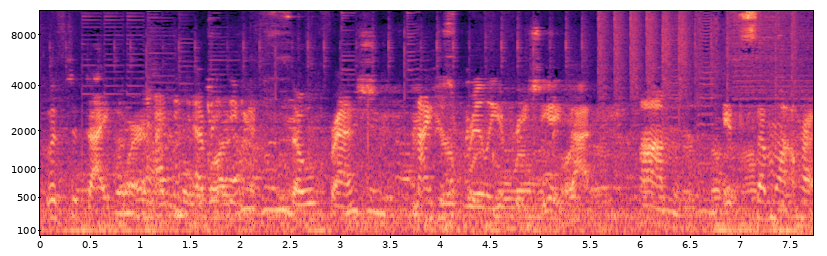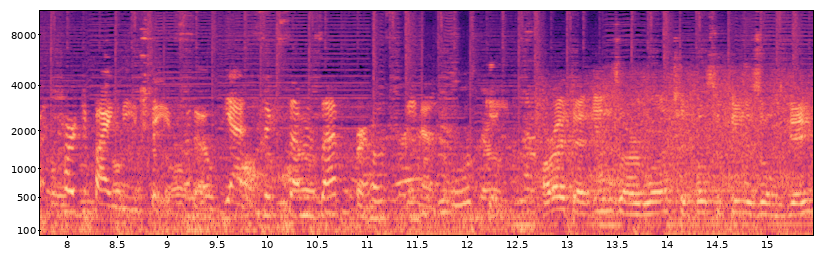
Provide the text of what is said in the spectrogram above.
It was to die for. I think everything is so fresh, and I just really appreciate that. Um, it's somewhat hard, hard to find these days. So, yeah, six thumbs up for Josefina's Old Gate. All right, that ends our lunch at Josefina's Old Gate.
